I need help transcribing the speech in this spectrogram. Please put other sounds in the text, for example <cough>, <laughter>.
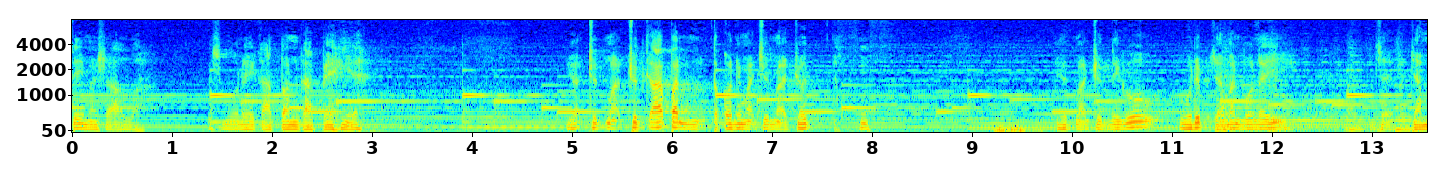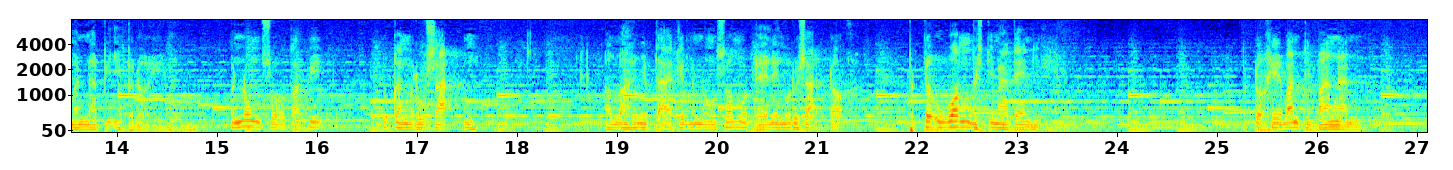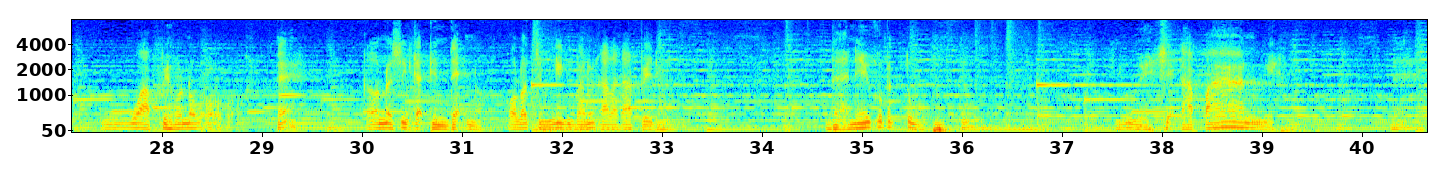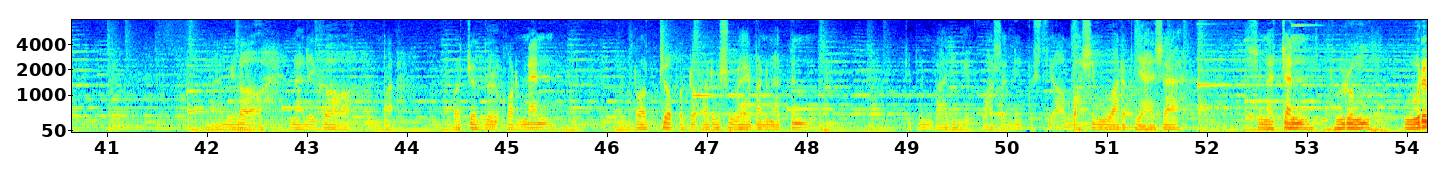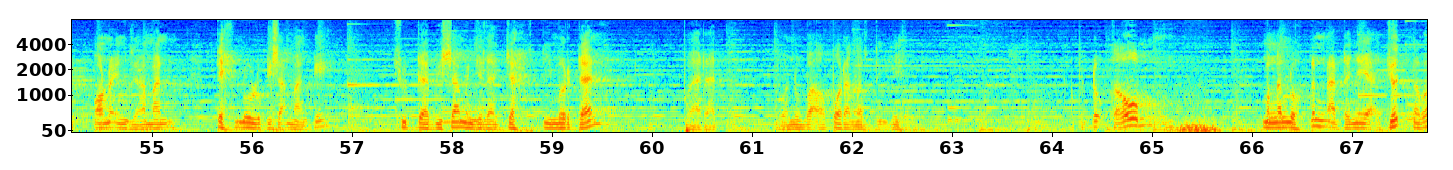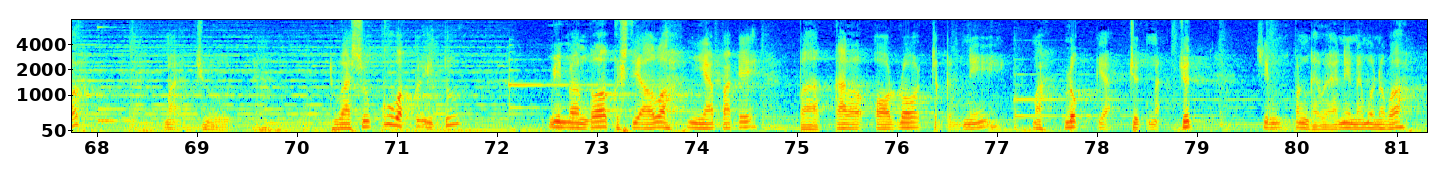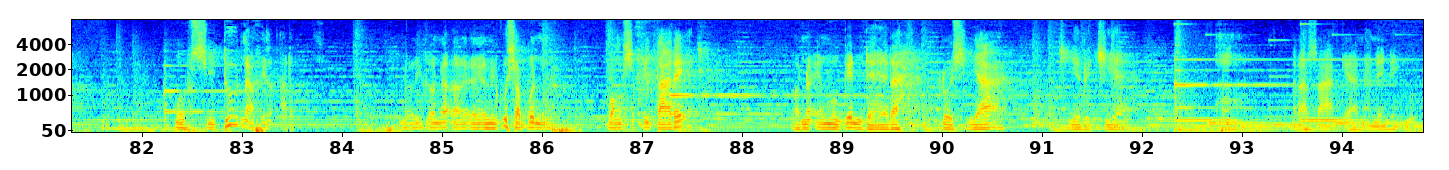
umate Masya Allah. Wis mulai katon kabeh ya? Ya'jud Ma'jud kapan? Tekoni Ma'jud Ma'jud Ya'jud <laughs> Ma'jud niku urip zaman mulai zaman Nabi Ibrahim. Menungso tapi tukang rusak. Allah nyiptakake menungso modele ngrusak tok. Bedok uang mesti mateni. Bedok hewan dipangan. Wabeh ono eh kalau sing gak dintekno kalau jenging baru kalah kabeh iki. Ndane iku metu. Iku sik kapan nggih? Eh. Nah, mila nalika Pak Raja Dzulkarnain raja padha karo Sulaiman ngaten dipun paringi kekuasaan di Gusti Allah sing luar biasa. Senajan durung urip ana ing zaman teknologi sak mangke sudah bisa menjelajah timur dan barat. Numpak apa orang ngerti. Penduduk kaum mengeluhkan adanya Yakjud apa? Makjud. Dua suku waktu itu minangka Gusti Allah nyiapake bakal ono cekeni makhluk Yakjud Makjud sing penggaweane namun apa? Mufsiduna fil ard. Nalika niku sampun wong sekitare ana yang mungkin daerah Rusia, Georgia. Hmm, ngrasake anane niku.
